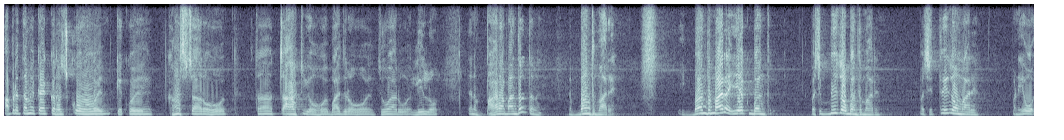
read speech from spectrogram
આપણે તમે કંઈક રજકો હોય કે કોઈ ઘાસચારો હોય, અથવા ચાહટીઓ હોય, બાજરો હોય, જુવાર હોય, લીલો, તેને ભારા બાંધો ને તમે, ને બંધ મારે. એ બંધ મારે, એક બંધ, પછી બીજો બંધ મારે. પછી ત્રીજો મારે, પણ એવો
